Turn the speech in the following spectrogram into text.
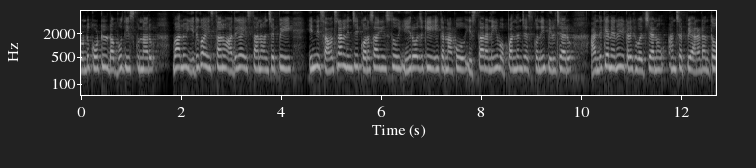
రెండు కోట్ల డబ్బు తీసుకున్నారు. వాళ్ళు ఇదిగో ఇస్తాను అదిగా ఇస్తాను అని చెప్పి ఇన్ని సంవత్సరాల నుంచి కొనసాగిస్తూ ఈ రోజుకి ఇక నాకు ఇస్తారని ఒప్పందం చేసుకుని పిలిచారు. అందుకే నేను ఇక్కడికి వచ్చాను అని చెప్పి అనడంతో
